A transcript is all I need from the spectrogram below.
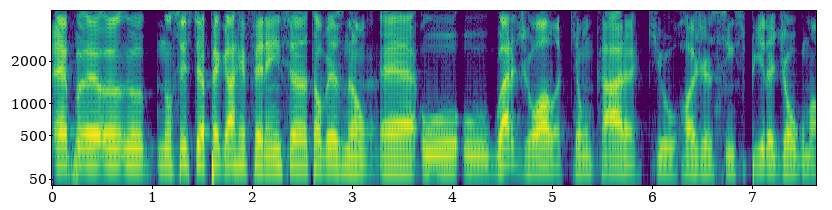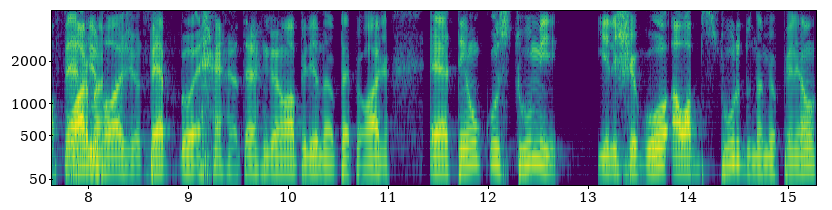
é, eu, eu, não sei se tu ia pegar a referência, talvez não. É. é, o, o, Guardiola, que é um cara que o Roger se inspira de alguma Pepe forma. Roger. Pepe É, até ganhou um apelido, né? Pepe Roger. É, tem um costume, e ele chegou ao absurdo, na minha opinião,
